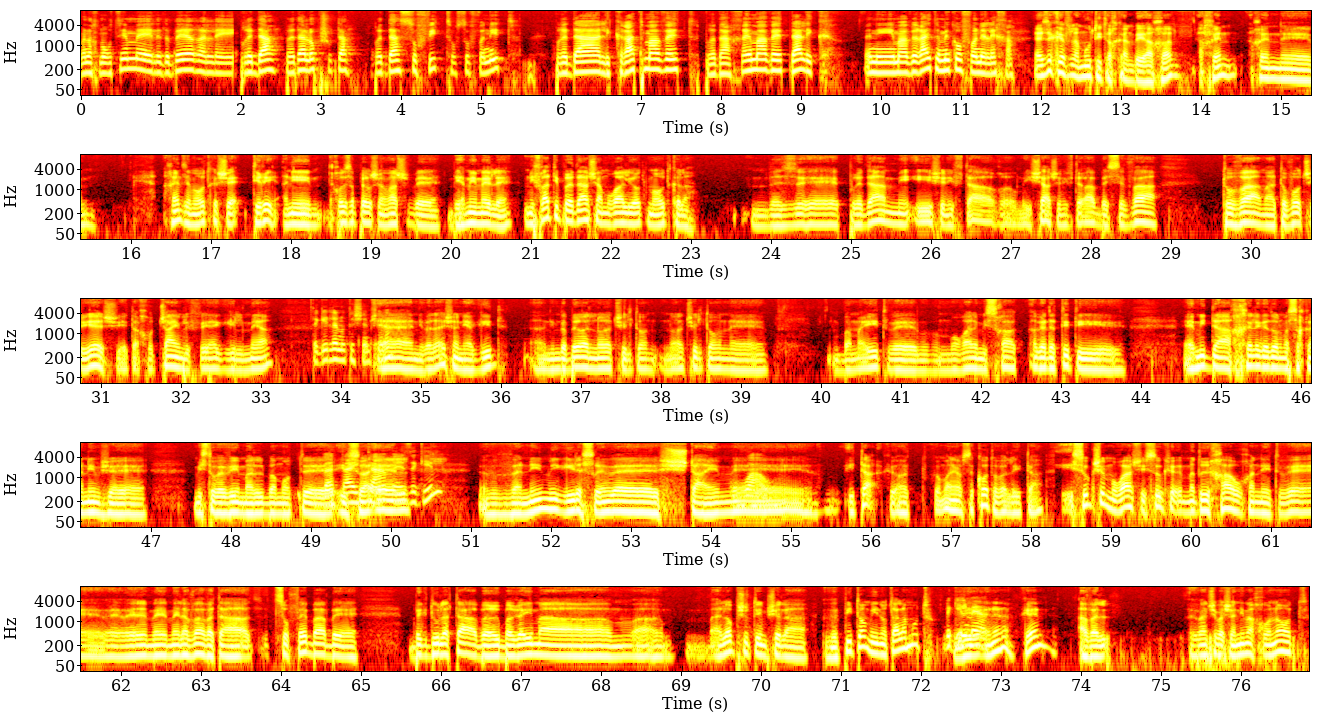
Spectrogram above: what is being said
ואנחנו רוצים אה, לדבר על אה, פרידה, פרידה לא פשוטה, פרידה סופית או סופנית, פרידה לקראת מוות, פרידה אחרי מוות. דליק, אני מעבירה את המיקרופון אליך. איזה כיף למות איתך כאן ביחד. אכן, אכן, אה, אכן זה מאוד קשה. תראי, אני יכול לספר שממש ב, בימים אלה, נפרדתי פרידה שאמורה להיות מאוד קלה. וזה פרידה מאיש שנפטר, או מאישה שנפטרה בשיבה טובה, מהטובות שיש, היא הייתה חודשיים לפי גיל 100. תגיד לנו את השם שלה. אה, אני ודאי שאני אגיד, אני מדבר על נולד שילטון. נולד שילטון, אה, במאית ומורה למשחק, אגדתית, היא העמידה חלק גדול מהשחקנים שמסתובבים על במות אה, ואתה ישראל. איתה באיזה גיל? ואני מגיל 22 אה, וואו. איתה, כלומר, כמובן אני הפסקות, אבל איתה. היא סוג של מורה שהיא סוג של מדריכה רוחנית ומלווה, ואתה צופה בה בגדולתה, ברגעים ה- הלא פשוטים שלה, ופתאום היא נוטה למות. בגיל והיא 100. איננה, כן, אבל כיוון שבשנים האחרונות,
